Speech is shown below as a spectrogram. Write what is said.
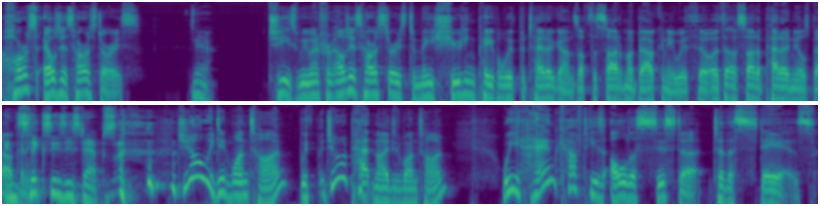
horror, LGS horror stories. Yeah. Jeez, we went from LGS horror stories to me shooting people with potato guns off the side of my balcony with, uh, the side of Pat O'Neill's And balcony. six easy steps. Do you know what we did one time? With, do you know what Pat and I did one time? We handcuffed his older sister to the stairs.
